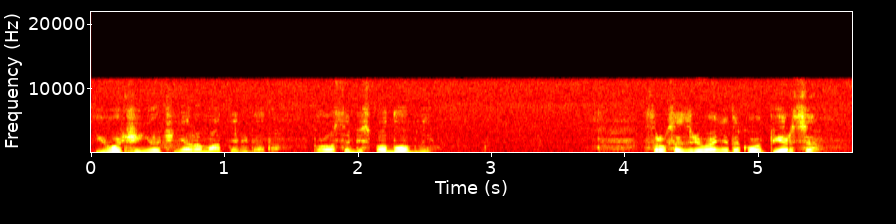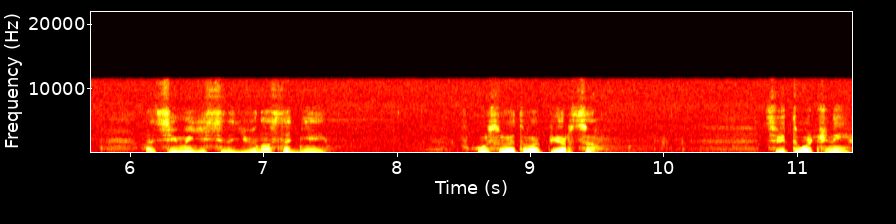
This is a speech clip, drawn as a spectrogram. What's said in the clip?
И очень-очень ароматный, ребята. Просто бесподобный. Срок созревания такого перца от 70 до 90 дней. Вкус у этого перца цветочный,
